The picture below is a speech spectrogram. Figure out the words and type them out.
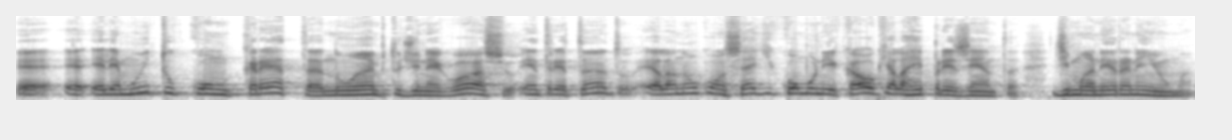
é, é, ela é muito concreta no âmbito de negócio, entretanto, ela não consegue comunicar o que ela representa de maneira nenhuma.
